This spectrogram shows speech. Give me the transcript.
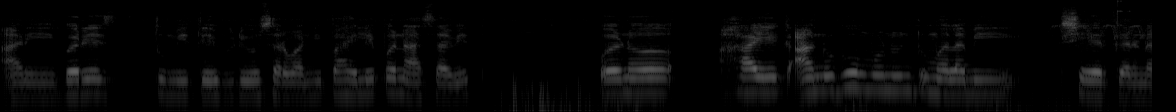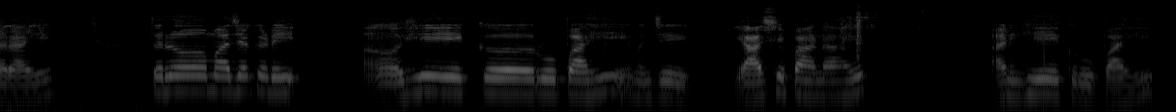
आणि बरेच तुम्ही ते व्हिडिओ सर्वांनी पाहिले पण असावेत. पण हा एक अनुभव म्हणून तुम्हाला मी शेअर करणार आहे. तर माझ्याकडे हे एक रोप आहे. म्हणजे हे असे पानं आहेत आणि हे एक रोप आहे.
